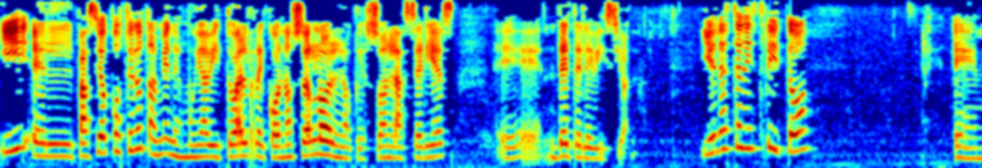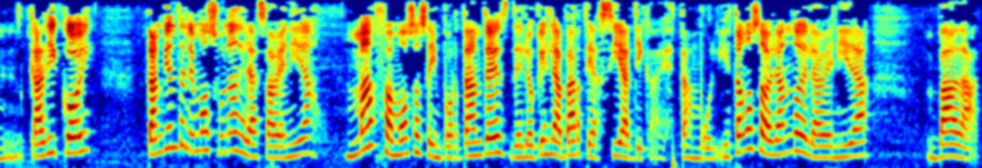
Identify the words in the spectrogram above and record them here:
Y el paseo costero también es muy habitual reconocerlo en lo que son las series eh, de televisión. Y en este distrito, en Cadicoy, también tenemos una de las avenidas más famosas e importantes de lo que es la parte asiática de Estambul. Y estamos hablando de la avenida Badat.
